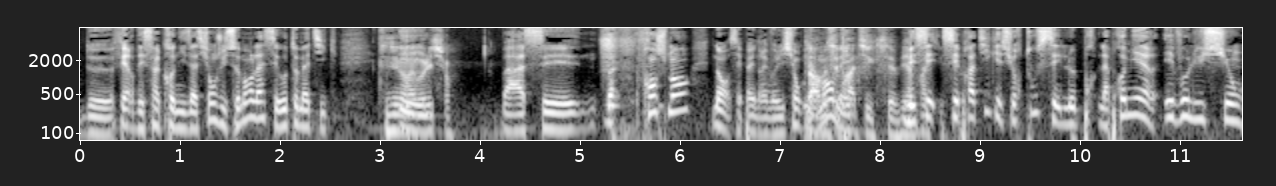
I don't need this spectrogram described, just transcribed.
de faire des synchronisations. Justement, là, c'est automatique. C'est une Et- révolution. Bah c'est bah, franchement non c'est pas une révolution Non, clairement mais pratique, c'est bien mais c'est pratique. et surtout c'est le la première évolution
